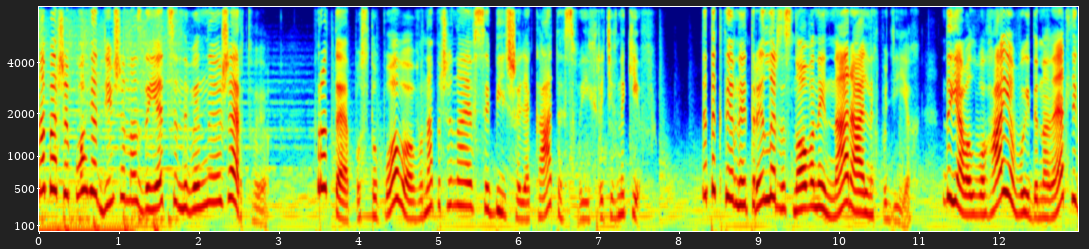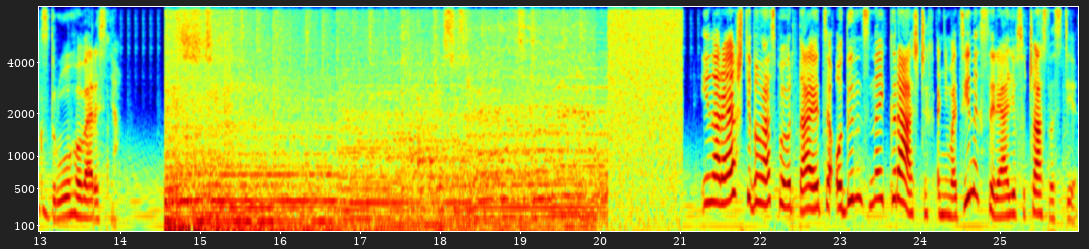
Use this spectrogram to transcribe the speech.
На перший погляд, дівчина здається невинною жертвою. Проте поступово вона починає все більше лякати своїх рятівників. Детективний трилер заснований на реальних подіях. Диявол в Огайо вийде на Netflix 2 вересня. І нарешті до нас повертається один з найкращих анімаційних серіалів сучасності.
